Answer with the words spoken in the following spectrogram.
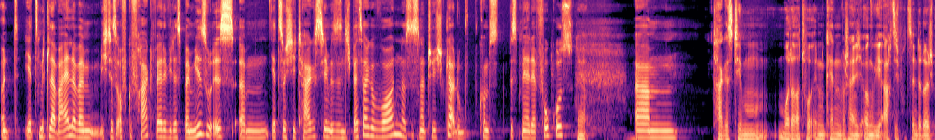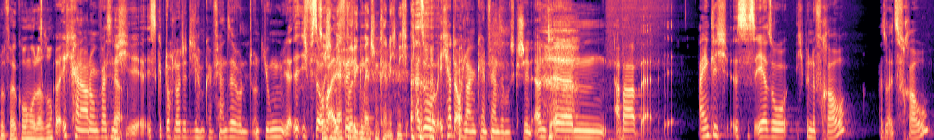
Und jetzt mittlerweile, weil ich das oft gefragt werde, wie das bei mir so ist, ähm, jetzt durch die Tagesthemen ist es nicht besser geworden. Das ist natürlich klar, du kommst, bist mehr der Fokus. Ja. Ähm, Tagesthemen-ModeratorInnen kennen wahrscheinlich irgendwie 80 Prozent der deutschen Bevölkerung oder so. Ich keine Ahnung, weiß nicht. Ja. Es gibt auch Leute, die haben keinen Fernseher und, und jungen. Ich Solche auch merkwürdigen Menschen kenne ich nicht. Also ich hatte auch lange keinen Fernseher, muss ich gestehen. Und, ähm, aber eigentlich ist es eher so, ich bin eine Frau, also als Frau,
